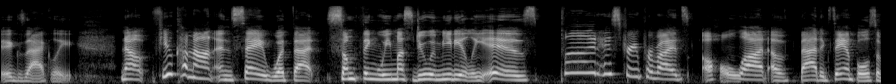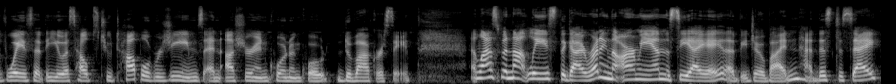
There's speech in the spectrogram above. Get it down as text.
exactly? Now, few come out and say what that something we must do immediately is, but history provides a whole lot of bad examples of ways that the U.S. helps to topple regimes and usher in quote unquote democracy. And last but not least, the guy running the army and the CIA, that'd be Joe Biden, had this to say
